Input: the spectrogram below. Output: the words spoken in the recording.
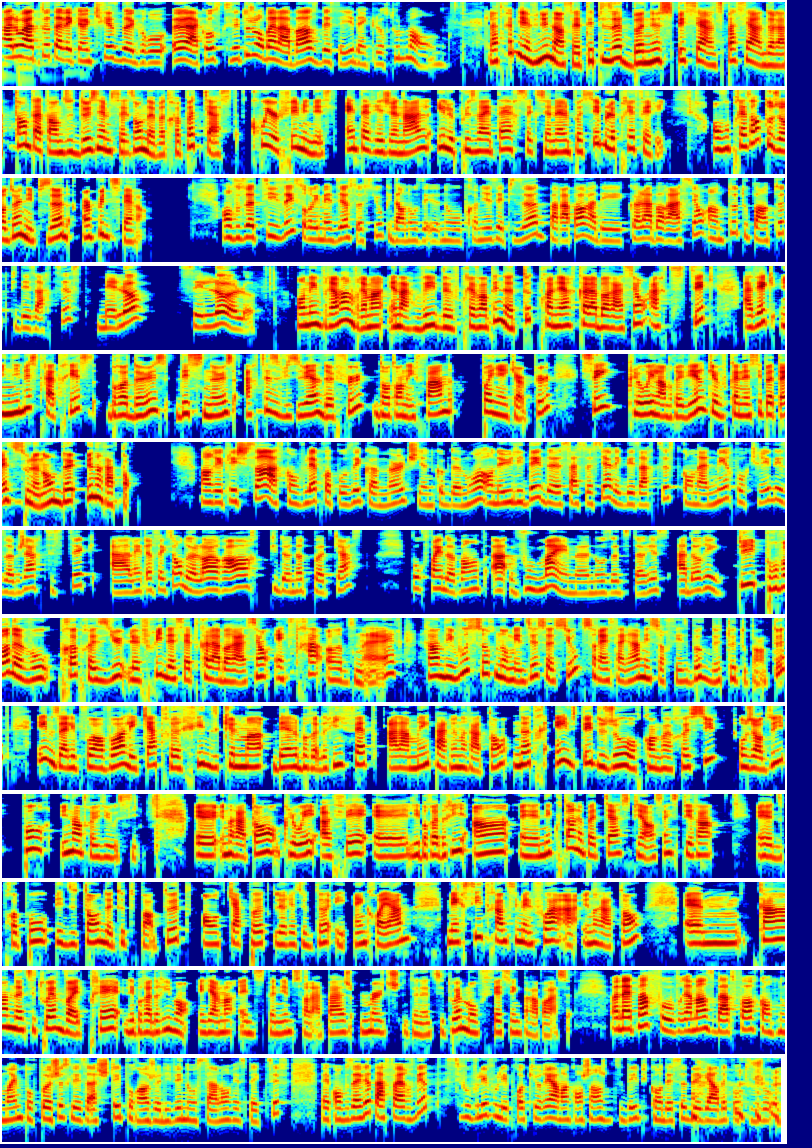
Allô à toutes avec un crise de gros E à cause que c'est toujours bien la base d'essayer d'inclure tout le monde. La très bienvenue dans cet épisode bonus spécial spatial de la tant attendue deuxième saison de votre podcast Queer féministe interrégional et le plus intersectionnel possible préféré. On vous présente aujourd'hui un épisode un peu différent. On vous a teasé sur les médias sociaux puis dans nos, nos premiers épisodes par rapport à des collaborations entre toutes ou pantoutes puis des artistes, mais là, c'est là, là. On est vraiment, vraiment énervé de vous présenter notre toute première collaboration artistique avec une illustratrice, brodeuse, dessineuse, artiste visuelle de feu dont on est fan, pas rien qu'un peu. C'est Chloé Landreville, que vous connaissez peut-être sous le nom de Une Raton. En réfléchissant à ce qu'on voulait proposer comme merch il y a une couple de mois, on a eu l'idée de s'associer avec des artistes qu'on admire pour créer des objets artistiques à l'intersection de leur art puis de notre podcast pour fin de vente à vous-même, nos auditoristes adorés. Puis, pour voir de vos propres yeux le fruit de cette collaboration extraordinaire, rendez-vous sur nos médias sociaux, sur Instagram et sur Facebook de Tout ou Pantoute, et vous allez pouvoir voir les quatre ridiculement belles broderies faites à la main par une raton, notre invité du jour qu'on a reçu aujourd'hui pour une entrevue aussi. Euh, une raton, Chloé a fait euh, les broderies en euh, écoutant le podcast puis en s'inspirant du propos puis du ton de tout ou tout. On capote, le résultat est incroyable. Merci 36 000 fois à une raton. quand notre site web va être prêt, les broderies vont également être disponibles sur la page merch de notre site web. On vous fait signe par rapport à ça. Honnêtement, il faut vraiment se battre fort contre nous-mêmes pour pas juste les acheter pour enjoliver nos salons respectifs. Fait qu'on vous invite à faire vite si vous voulez vous les procurer avant qu'on change d'idée puis qu'on décide de les garder pour toujours.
